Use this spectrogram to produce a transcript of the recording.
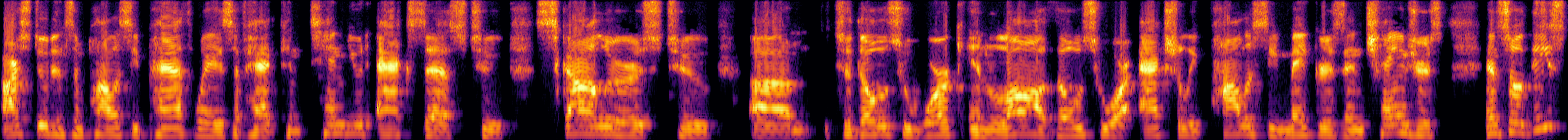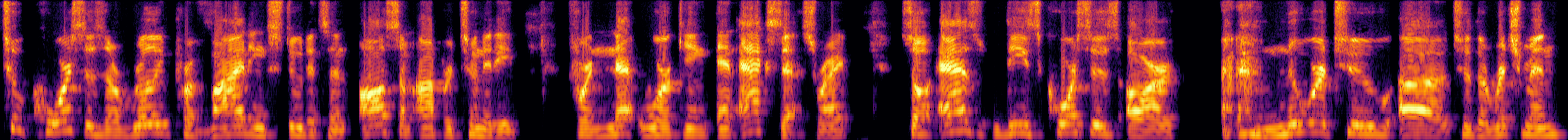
our students in policy pathways have had continued access to scholars, to um, to those who work in law, those who are actually policy makers and changers. And so these two courses are really providing students an awesome opportunity for networking and access, right? So as these courses are newer to uh, to the Richmond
